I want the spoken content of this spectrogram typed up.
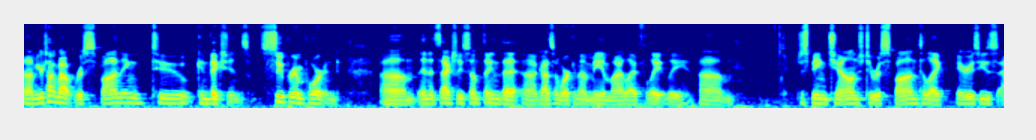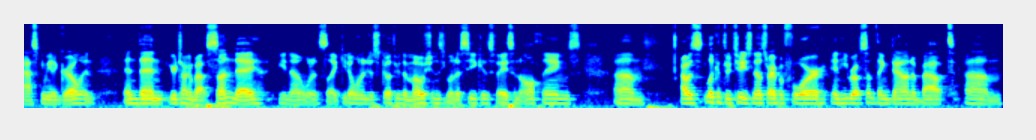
Um, you're talking about responding to convictions. Super important. Um, and it's actually something that uh, God's been working on me in my life lately. Um, just being challenged to respond to like areas he's asking me to grow in. And then you're talking about Sunday, you know, when it's like you don't want to just go through the motions, you want to seek his face in all things. Um, I was looking through Chitty's notes right before, and he wrote something down about um,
